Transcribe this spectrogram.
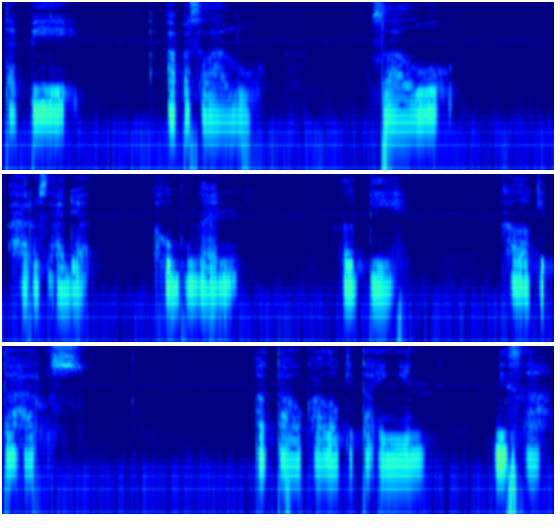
Tapi apa selalu selalu harus ada hubungan lebih kalau kita harus atau kalau kita ingin bisa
